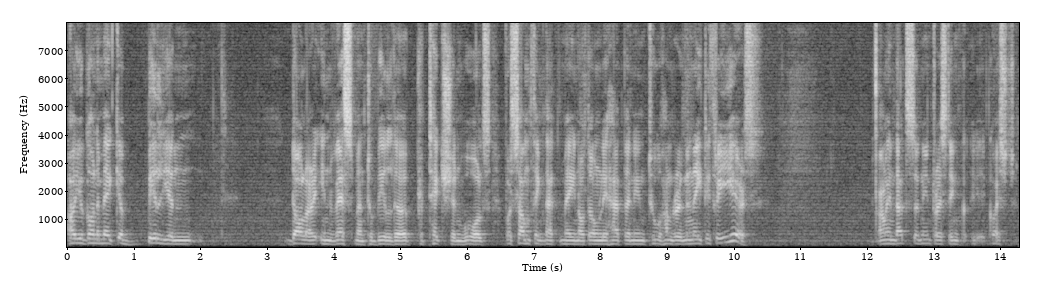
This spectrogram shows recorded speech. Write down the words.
Are you going to make a billion dollar investment to build a protection walls for something that may not only happen in 283 years? I mean, that's an interesting eh, question.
